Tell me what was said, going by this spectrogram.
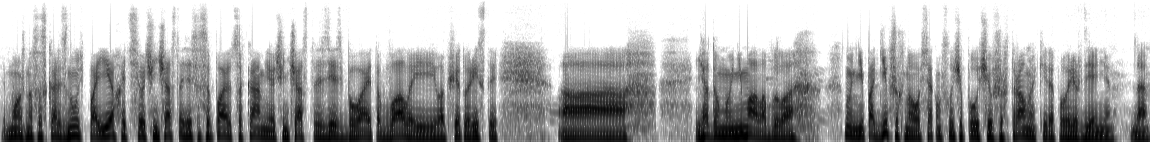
Можно соскользнуть, поехать. Очень часто здесь осыпаются камни, очень часто здесь бывают обвалы. И вообще туристы, а, я думаю, немало было ну, не погибших, но, во всяком случае, получивших травмы, какие-то повреждения, да.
